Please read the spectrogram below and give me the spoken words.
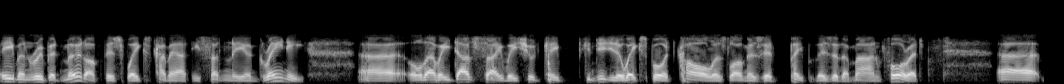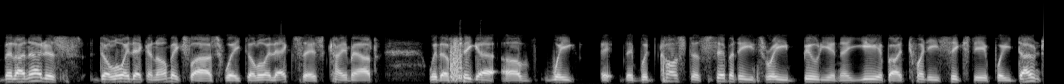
Even Rupert Murdoch this week's come out; he's suddenly a greenie, uh, although he does say we should keep continue to export coal as long as it, people, there's a demand for it. Uh, but I noticed Deloitte Economics last week, Deloitte Access came out with a figure of we it, it would cost us 73 billion a year by 2060 if we don't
